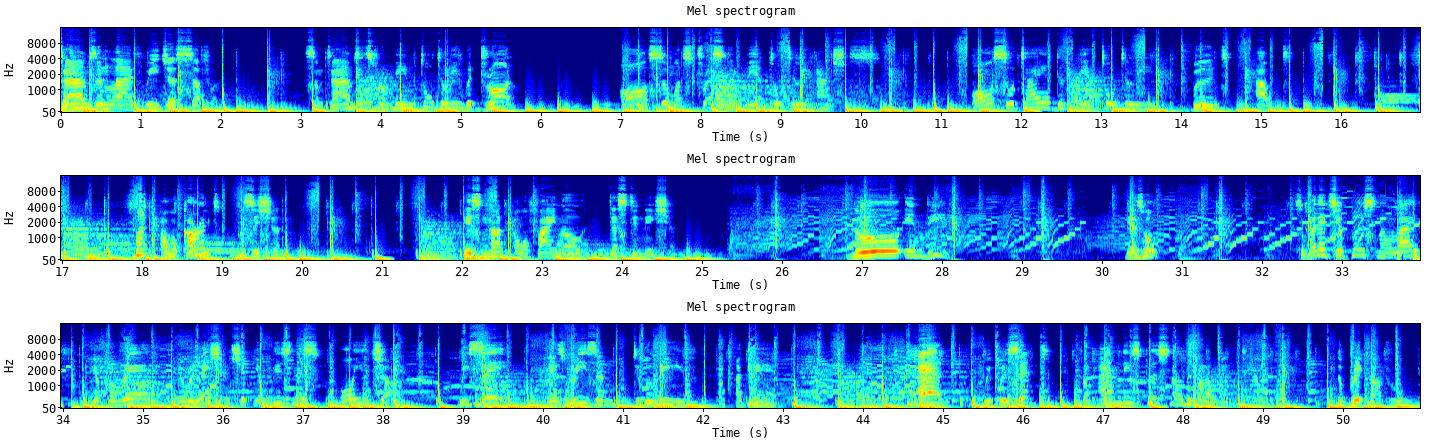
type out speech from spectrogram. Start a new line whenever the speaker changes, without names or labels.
Sometimes in life we just suffer. Sometimes it's from being totally withdrawn. Or so much stress that we are totally anxious. Or so tired that we are totally burnt out. But our current position is not our final destination. No, indeed. There's hope. So whether it's your personal life, your career, your relationship, your business, or your job, we say there's reason to believe again. And we present from Andy's personal development, the breakout room.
